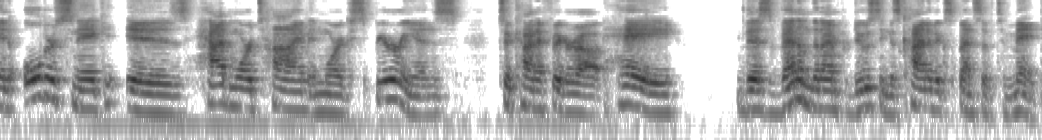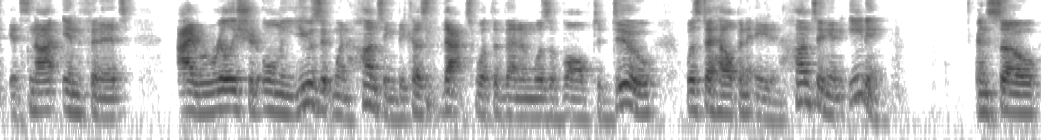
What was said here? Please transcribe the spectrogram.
an older snake is had more time and more experience to kind of figure out hey this venom that i'm producing is kind of expensive to make. It's not infinite. I really should only use it when hunting because that's what the venom was evolved to do was to help and aid in hunting and eating. And so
